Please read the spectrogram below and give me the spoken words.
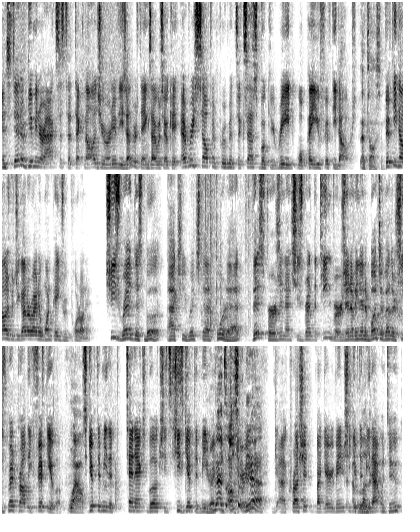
Instead of giving her access to technology or any of these other things, I would say, okay, every self-improvement success book you read will pay you $50. That's awesome. Fifty dollars, but you got to write a one-page report on it. She's read this book, actually, Rich Dad Poor Dad, this version, and she's read the teen version. I mean, and a bunch of others. She's read probably fifty of them. Wow. She's gifted me the 10x book. She's she's gifted me right. That's awesome, Gary- yeah. uh, Crush It by Gary Vaynerchuk. She gifted me it. that one too.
